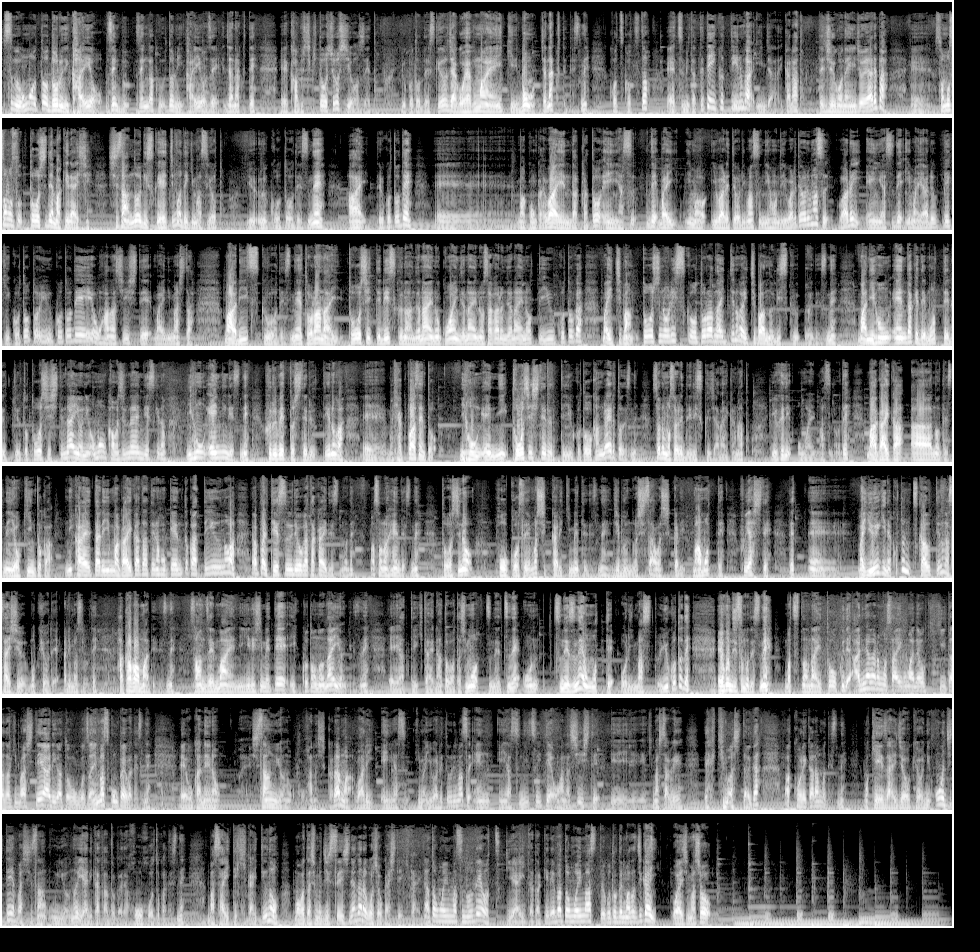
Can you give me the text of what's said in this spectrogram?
すぐ思うとドルに変えよう。全部、全額ドルに変えようぜ。じゃなくて、え株式投資をしようぜ。ということですけど、じゃあ500万円一気にボンじゃなくてですね、コツコツと、え積み立てていくっていうのがいいんじゃないかなと。で、15年以上やれば、えー、そもそも投資で負けないし、資産のリスクヘッジもできますよということですね。はい。ということで、えーまあ、今回は円高と円安。で、まあ、今言われております日本で言われております悪い円安で今やるべきことということでお話ししてまいりました。まあリスクをですね取らない。投資ってリスクなんじゃないの？怖いんじゃないの？下がるんじゃないの？っていうことが、まあ、一番。投資のリスクを取らないっていうのが一番のリスクですね。まあ日本円だけで持ってるっていうと投資してないように思うかもしれないんですけど日本円にですねフルベットしてるっていうのが、えー、100%日本円に投資してるっていうことを考えるとですね、それもそれでリスクじゃないかなというふうに思いますので、まあ外貨のですね、預金とかに変えたり、まあ外貨建ての保険とかっていうのは、やっぱり手数料が高いですので、まあその辺ですね、投資の方向性もしっかり決めてですね、自分の資産をしっかり守って、増やして、で、えー、まあ、有意義なことに使うっていうのが最終目標でありますので、墓場までですね、3000万円握りしめていくことのないようにですね、えー、やっていきたいなと私も常々、常々思っております。ということで、えー、本日もですね、まあ、拙いトークでありながらも最後までお聞きいただきましてありがとうございます。今回はですね、え、お金の資産運用のお話から、まあ、悪い円安今言われております円安についてお話ししてき、えー、ました。が、えー、ましたが、まあ、これからもですね、まあ、経済状況に応じて、まあ、資産運用のやり方とかで方法とかですね、まあ、最適解っていうのを、まあ、私も実践しながらご紹介していきたいなと思いますのでお付き合いいただければと思います。ということでまた次回お会いしましょう。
